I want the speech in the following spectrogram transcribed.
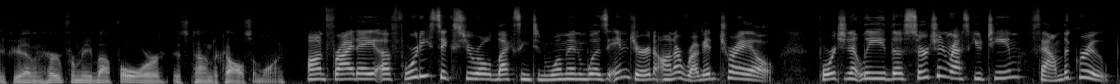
If you haven't heard from me by four, it's time to call someone. On Friday, a 46 year old Lexington woman was injured on a rugged trail. Fortunately, the search and rescue team found the group.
